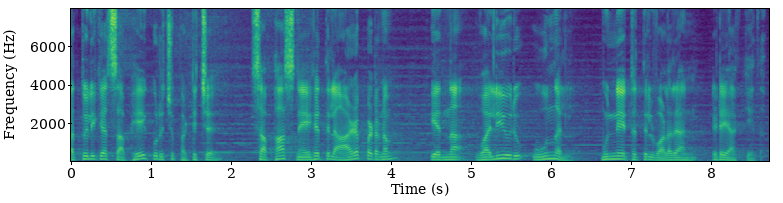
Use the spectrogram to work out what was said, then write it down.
കത്തോലിക്ക സഭയെക്കുറിച്ച് പഠിച്ച് സഭാ സ്നേഹത്തിൽ ആഴപ്പെടണം എന്ന വലിയൊരു ഊന്നൽ മുന്നേറ്റത്തിൽ വളരാൻ ഇടയാക്കിയത്.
